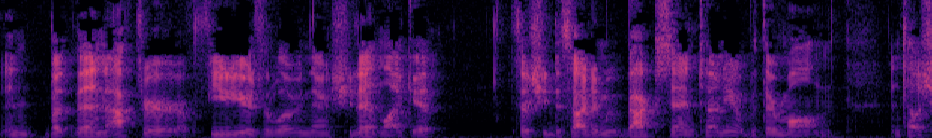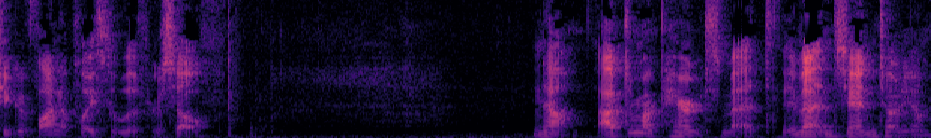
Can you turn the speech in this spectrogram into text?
and but then after a few years of living there, she didn't like it, so she decided to move back to San Antonio with their mom until she could find a place to live herself. Now, after my parents met, they met in San Antonio,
